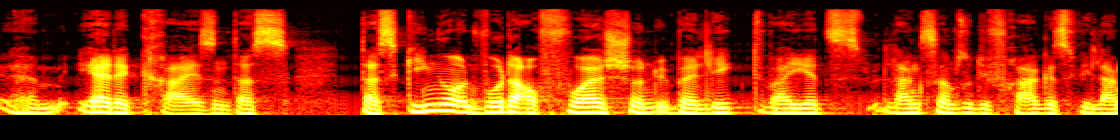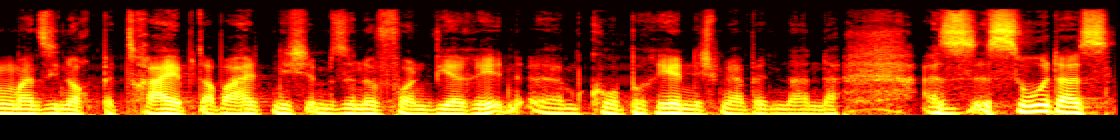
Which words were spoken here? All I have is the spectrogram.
ähm, Erde kreisen. Das das ginge und wurde auch vorher schon überlegt, weil jetzt langsam so die Frage ist, wie lange man sie noch betreibt, aber halt nicht im Sinne von wir ähm, kooperieren nicht mehr miteinander. Also es ist so, dass,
